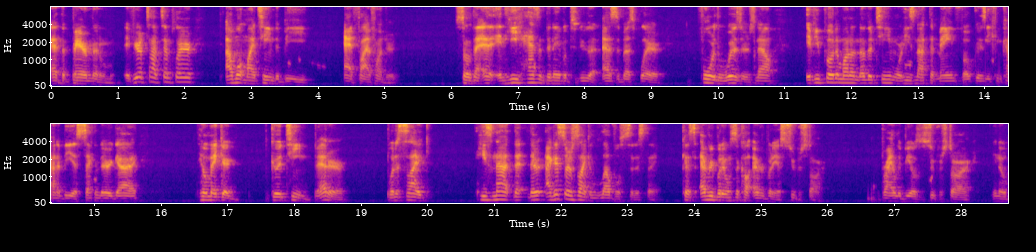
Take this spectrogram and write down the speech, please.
at the bare minimum. If you're a top 10 player, I want my team to be at 500. So that and he hasn't been able to do that as the best player for the Wizards. Now, if you put him on another team where he's not the main focus, he can kind of be a secondary guy. He'll make a good team better, but it's like he's not that there. I guess there's like levels to this thing because everybody wants to call everybody a superstar. Bradley Beal's a superstar. You know,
